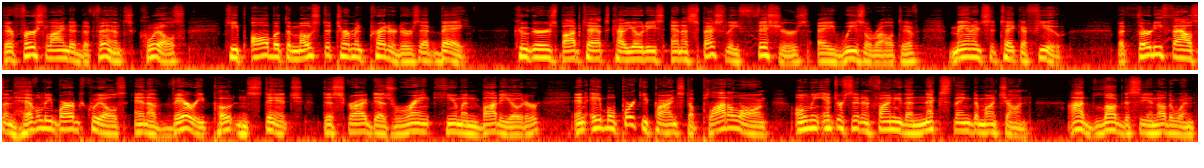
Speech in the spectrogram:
Their first line of defense, quills, keep all but the most determined predators at bay. Cougars, bobcats, coyotes, and especially fishers, a weasel relative, manage to take a few. But 30,000 heavily barbed quills and a very potent stench, described as rank human body odor, enable porcupines to plod along, only interested in finding the next thing to munch on. I'd love to see another one,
